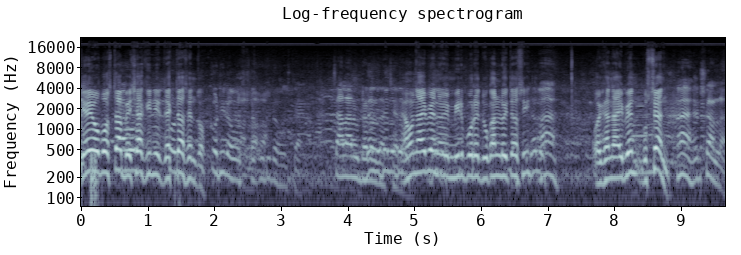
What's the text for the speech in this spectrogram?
যে অবস্থা বেচা কিনি দেখতেছেন তো? কঠিন অবস্থা কঠিন অবস্থা। চালার উঠানো যাচ্ছে এখন আইবেন ওই মিরপুরে দোকান লইতাছি। হ্যাঁ। ওইখানে আইবেন বুঝছেন? হ্যাঁ ইনশাল্লাহ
